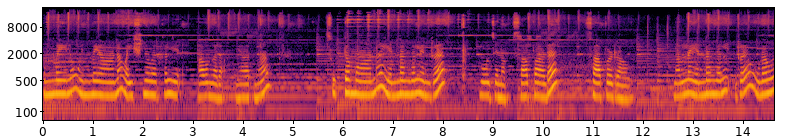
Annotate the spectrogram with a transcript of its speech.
உண்மையிலும் உண்மையான வைஷ்ணவர்கள் அவங்க தான் யாருன்னா சுத்தமான எண்ணங்கள் என்ற போஜனம். சாப்பாடை சாப்பிட்றவங்க நல்ல எண்ணங்கள்ன்ற உணவு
